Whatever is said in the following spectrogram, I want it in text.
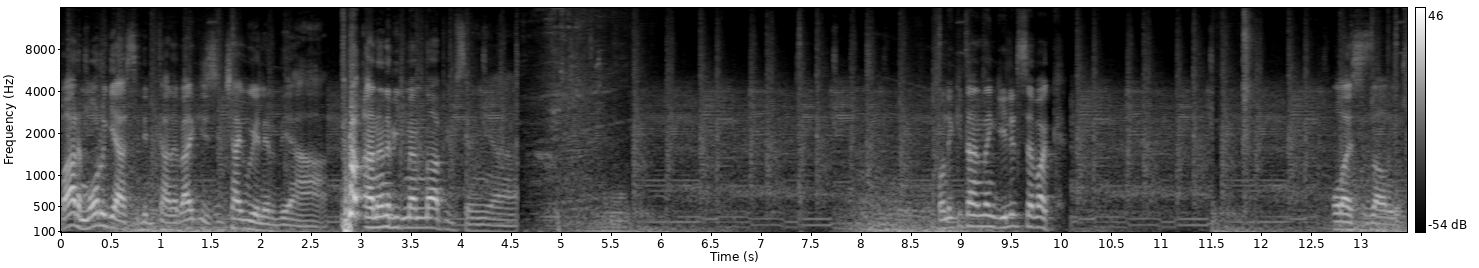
bari mor gelseydi bir tane belki Zinchang gelirdi ya. Puh, ananı bilmem ne yapayım senin ya. Son iki taneden gelirse bak. Olaysız dağılıyoruz.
